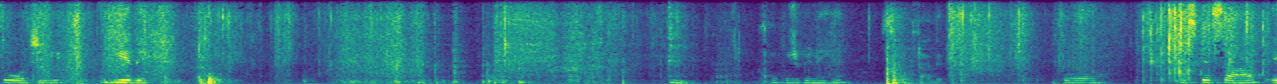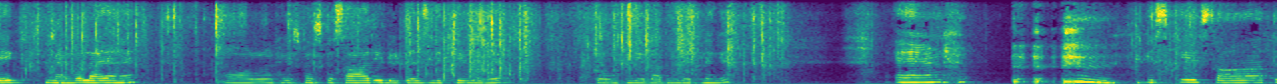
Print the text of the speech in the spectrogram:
तो जी ये देखिए हम्म, इसमें कुछ भी नहीं है इसको हटा दे तो इसके साथ एक मैनुअल आया है। इसमें इसके सारी डिटेल्स लिखी हुई है तो ये बाद में देख लेंगे। एंड इसके साथ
